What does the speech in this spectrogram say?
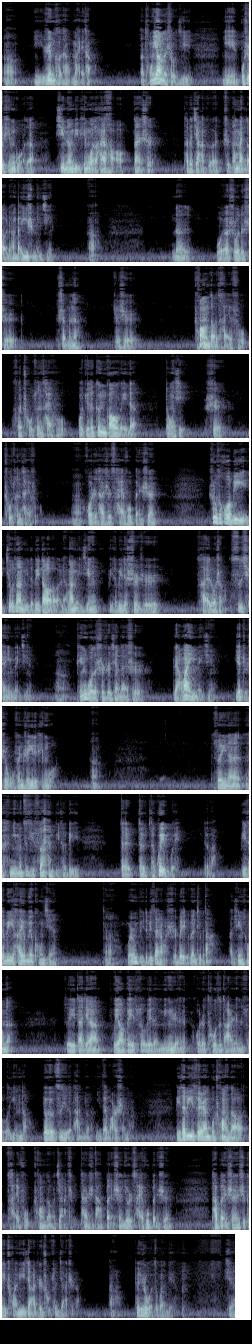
啊，你认可它，买它，啊，同样的手机，你不是苹果的，性能比苹果的还好，但是它的价格只能卖到两百一十美金，啊，那我要说的是什么呢？就是创造财富和储存财富，我觉得更高维的东西是储存财富。或者它是财富本身。数字货币就算比特币到两万美金，比特币的市值才多少？四千亿美金啊！苹果的市值现在是两万亿美金，也只是五分之一的苹果啊。所以呢，你们自己算比特币的的它贵不贵，对吧？比特币还有没有空间啊？我认为比特币再涨十倍问题不大，很轻松的。所以大家不要被所谓的名人或者投资达人所引导，要有自己的判断。你在玩什么？比特币虽然不创造财富、创造价值，但是它本身就是财富本身，它本身是可以传递价值、储存价值的。啊，这就是我的观点。行。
